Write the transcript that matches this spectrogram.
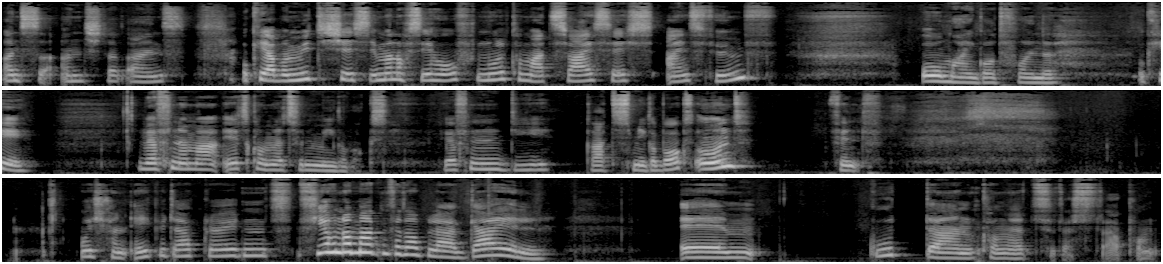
anstatt 1. Okay, aber mythische ist immer noch sehr hoch. 0,2615. Oh mein Gott, Freunde. Okay. Wir öffnen mal. Jetzt kommen wir zu den Megaboxen. Wir öffnen die gratis Megabox und 5. Oh, ich kann 8-Bit upgraden. 400 Marken Verdoppler. Geil. Ähm, gut, dann kommen wir zu der Starpunkt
